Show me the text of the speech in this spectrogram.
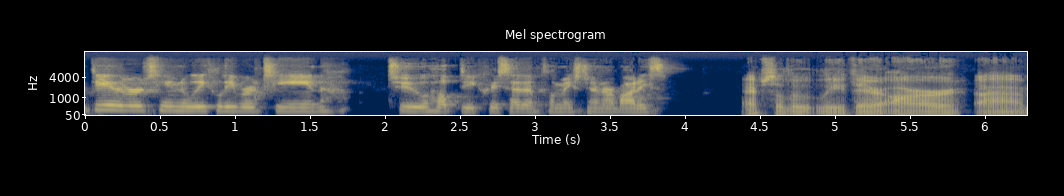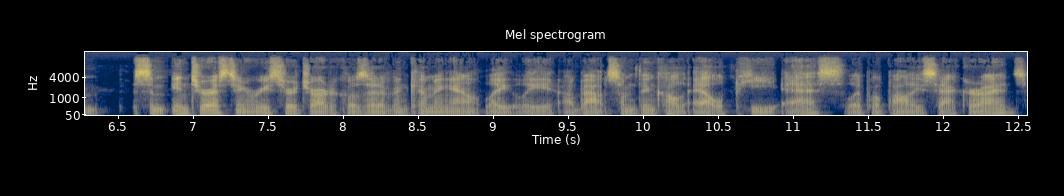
daily routine, weekly routine to help decrease that inflammation in our bodies? Absolutely. There are um, some interesting research articles that have been coming out lately about something called LPS, lipopolysaccharides.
